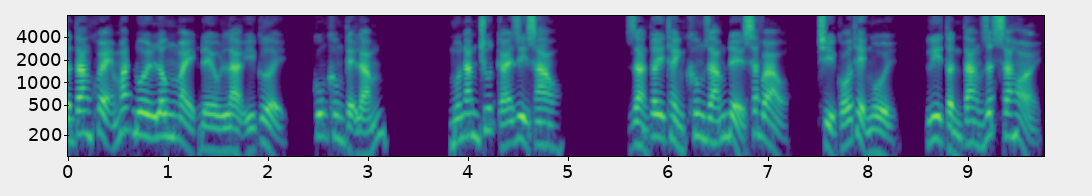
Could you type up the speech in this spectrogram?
Tần Tăng khỏe mắt đuôi lông mày đều là ý cười, cũng không tệ lắm. Muốn ăn chút cái gì sao? Giản Tây Thành không dám để sát vào, chỉ có thể ngồi, ly Tần Tăng rất xa hỏi.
